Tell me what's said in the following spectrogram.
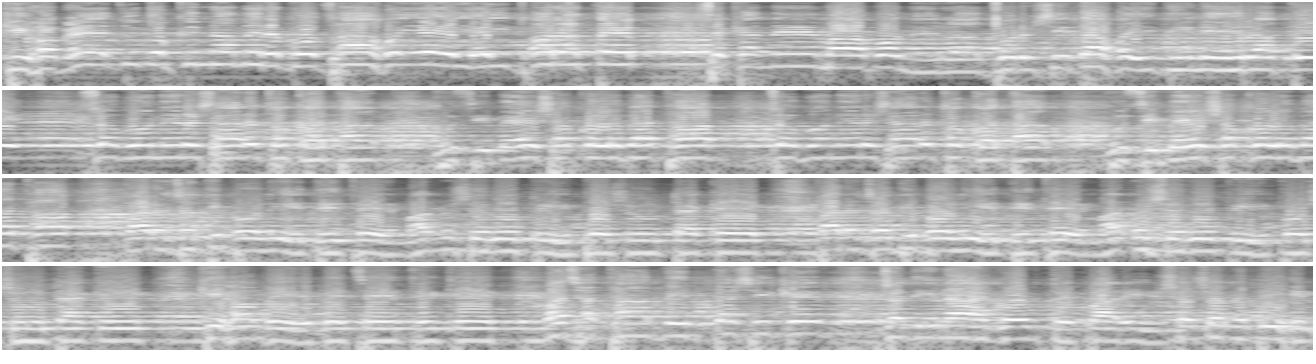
কি হবে যুবক নামের বোঝা হয়ে এই ধরাতে? সেখানে মা বোনেরা ধর্ষিতা হয় দিনে রাতে। শ্রবণের সার্থকতা ঘুষিবে সকল ব্যথা। শ্রবণের সার্থকতা ঘুষিবে সকল ব্যথা। পার যদি বলি দিতে মানুষ রূপী পশুটাকে, পার যদি বলি দিতে মানুষ রূপী পশুটাকে, কি হবে বেঁচে থেকে? অযথা বিদ্যা শিখে যদি না গড়তে পারি শোষণবিহীন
